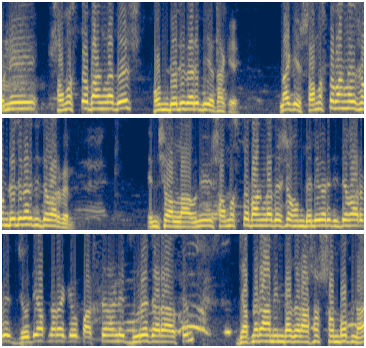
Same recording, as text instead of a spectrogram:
উনি সমস্ত বাংলাদেশ হোম ডেলিভারি দিয়ে থাকে। নাকি? সমস্ত বাংলাদেশ হোম ডেলিভারি দিতে পারবেন। ইনশাল্লাহ উনি সমস্ত বাংলাদেশে হোম ডেলিভারি দিতে পারবে। যদি আপনারা কেউ পার্সোনালি দূরে যারা আছেন, যে আপনারা আমিন বাজার আসা সম্ভব না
